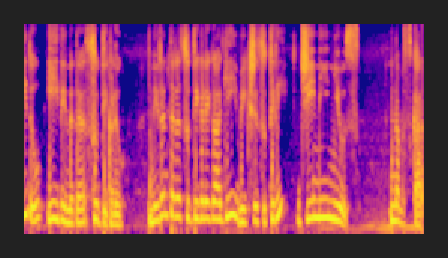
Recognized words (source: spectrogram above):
ಇದು ಈ ದಿನದ ಸುದ್ದಿಗಳು. ನಿರಂತರ ಸುದ್ದಿಗಳಿಗಾಗಿ ವೀಕ್ಷಿಸುತ್ತಿರಿ ಜೀನಿ ನ್ಯೂಸ್. ನಮಸ್ಕಾರ.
